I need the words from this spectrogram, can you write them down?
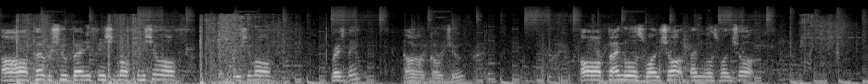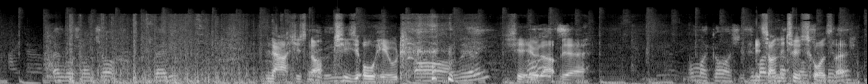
Oh, purple shield, Bertie. Finish him off. Finish him off. Finish him off. Where's me? Oh, I got gold shield. Ah, oh, Bangalore's one shot. Bangalore's one shot. Bangalore's one shot. Bertie. Nah, she's not. She's all healed. Oh, really? she healed up. Yeah. Oh my gosh. There It's only two squads left.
